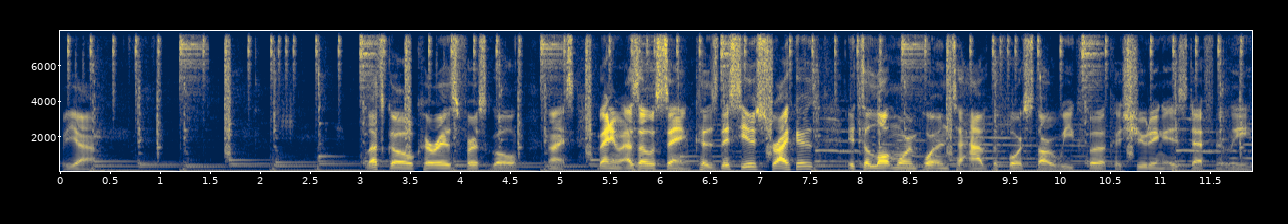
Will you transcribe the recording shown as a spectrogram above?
But yeah. Let's go. Correa's first goal. Nice. But anyway, as I was saying, because this year's strikers, it's a lot more important to have the four-star weak foot because shooting is definitely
